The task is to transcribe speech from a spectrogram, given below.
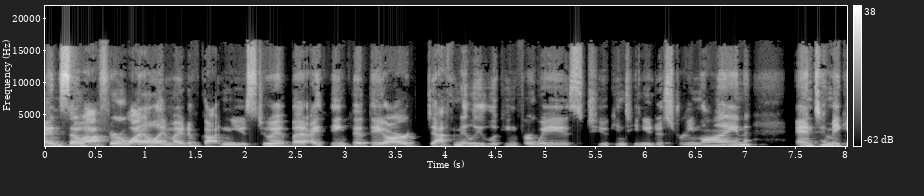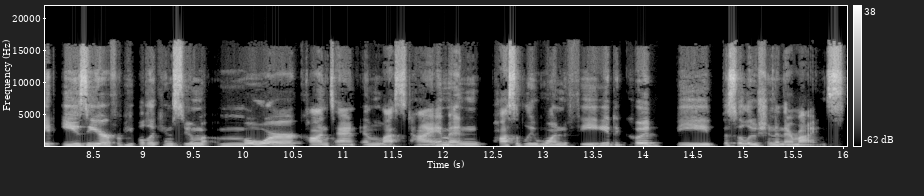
And so after a while, I might have gotten used to it. But I think that they are definitely looking for ways to continue to streamline and to make it easier for people to consume more content in less time. And possibly one feed could be the solution in their minds.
